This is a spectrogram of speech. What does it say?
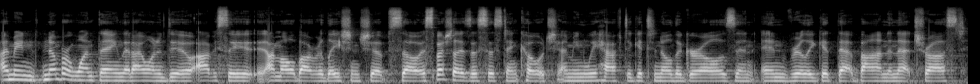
I mean, number one thing that I want to do, obviously, I'm all about relationships. So, especially as assistant coach, I mean, we have to get to know the girls and, and really get that bond and that trust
